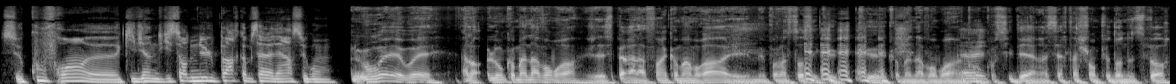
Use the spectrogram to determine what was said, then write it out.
ce coup franc euh, qui vient, qui sort de nulle part comme ça à la dernière seconde? Ouais, ouais. Alors, long comme un avant-bras. J'espère à la fin comme un bras, et, mais pour l'instant, c'est que, que comme un avant-bras, hein, Ah qu'on considère un certain champion dans notre sport.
